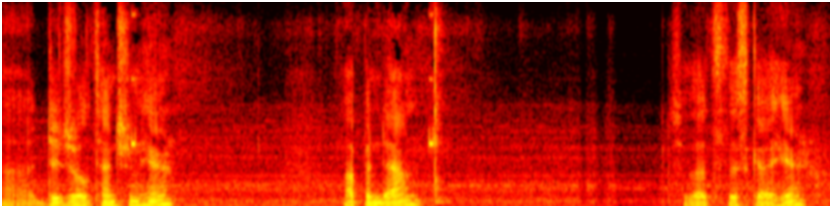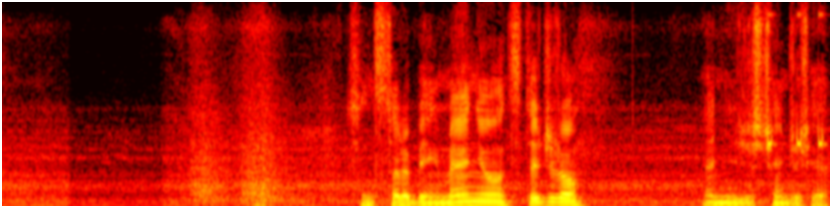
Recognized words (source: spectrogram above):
Uh, digital tension here, up and down. So that's this guy here. So instead of being manual, it's digital, and you just change it here.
